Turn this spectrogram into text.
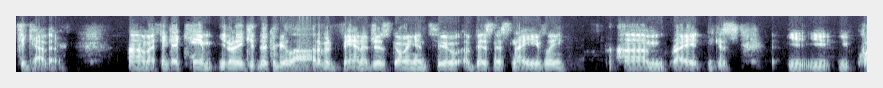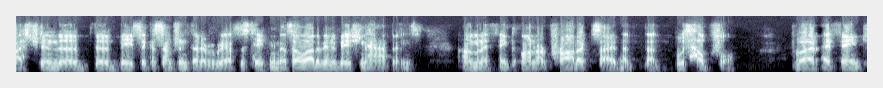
together. Um, I think I came, you know, there can be a lot of advantages going into a business naively, um, right? Because you, you, you, question the, the basic assumptions that everybody else is taking. That's how a lot of innovation happens. Um, and I think on our product side, that, that was helpful. But I think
